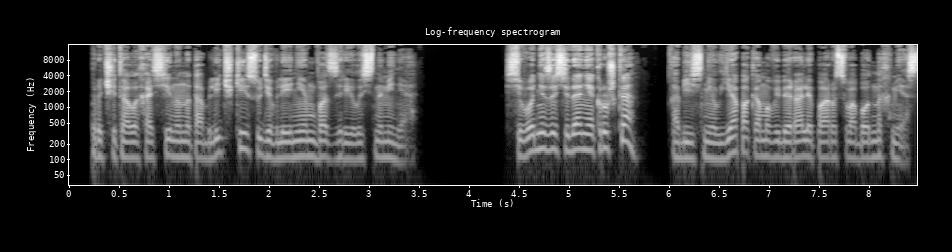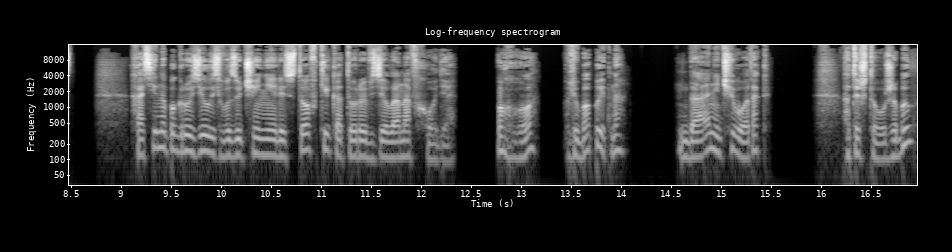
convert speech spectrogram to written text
— прочитала Хасина на табличке и с удивлением воззрилась на меня. «Сегодня заседание кружка», — объяснил я, пока мы выбирали пару свободных мест. Хасина погрузилась в изучение листовки, которую взяла на входе. «Ого, любопытно». «Да, ничего так». «А ты что, уже был?»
